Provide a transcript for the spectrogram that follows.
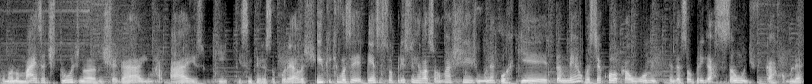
tomando mais atitude na hora de chegar em um rapaz que, que se interessou por elas? E o que, que você pensa sobre isso em relação ao machismo, né? Porque também você colocar o homem tendo essa obrigação de ficar com a mulher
